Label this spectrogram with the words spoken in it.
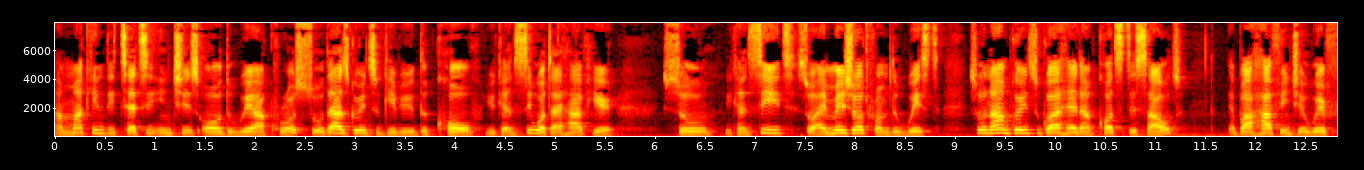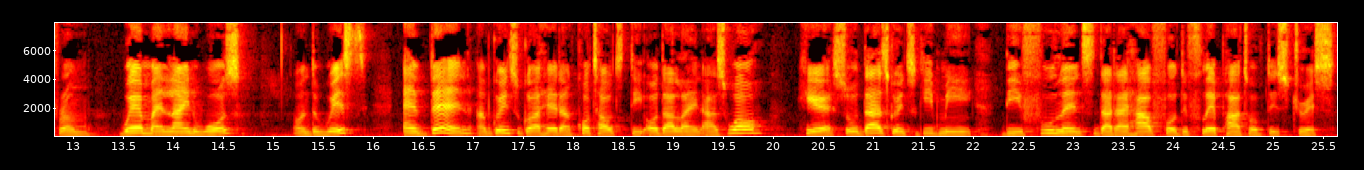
I'm marking the 30 inches all the way across. So that's going to give you the curve. You can see what I have here. So you can see it. So I measured from the waist. So now I'm going to go ahead and cut this out about half inch away from where my line was on the waist. And then I'm going to go ahead and cut out the other line as well here. So that's going to give me the full length that I have for the flare part of this dress.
